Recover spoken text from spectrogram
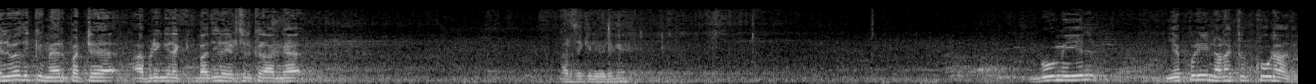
எழுபதுக்கு மேற்பட்ட அப்படிங்கிற பதிலை எடுத்திருக்கிறாங்க. அடுத்த கேள்வி எடுங்க. பூமியில் எப்படி நடக்கக்கூடாது?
